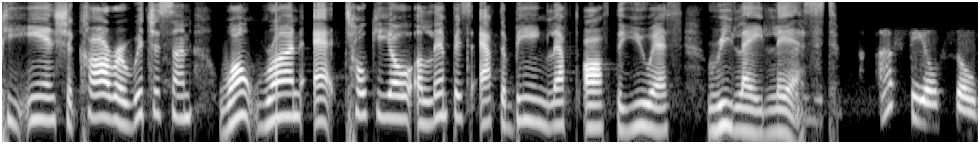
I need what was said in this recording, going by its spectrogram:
ESPN. Sha'Carri Richardson won't run at Tokyo Olympics after being left off the U.S. relay list. I feel so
